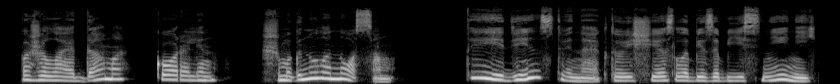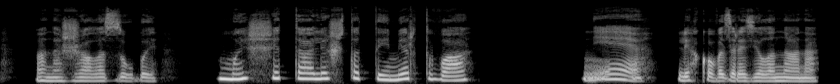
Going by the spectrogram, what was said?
— пожилая дама, Королин, шмыгнула носом. «Ты единственная, кто исчезла без объяснений», — она сжала зубы. «Мы считали, что ты мертва». «Не», — легко возразила Нана,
